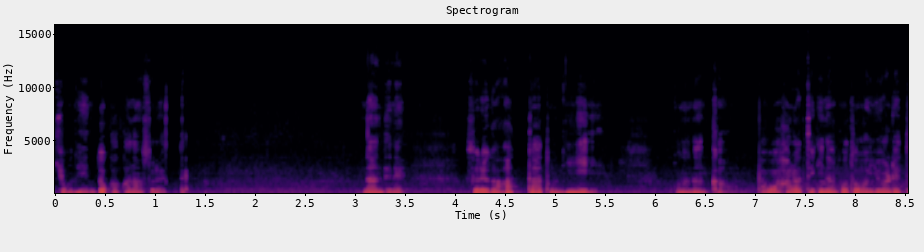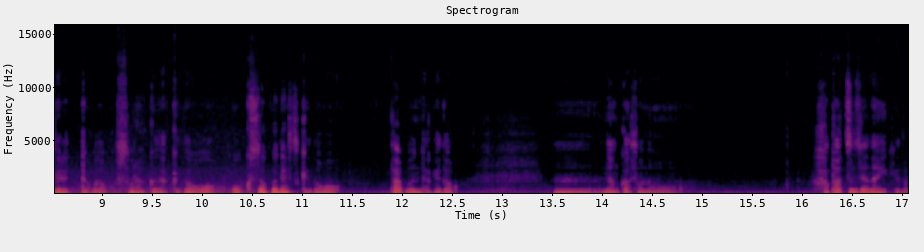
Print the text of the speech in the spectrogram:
去年とかかなそれって。なんでね。それがあった後にこのなんかパワハラ的なことを言われてるってことはおそらくだけど憶測ですけど多分だけどうんなんかその派閥じゃないけど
